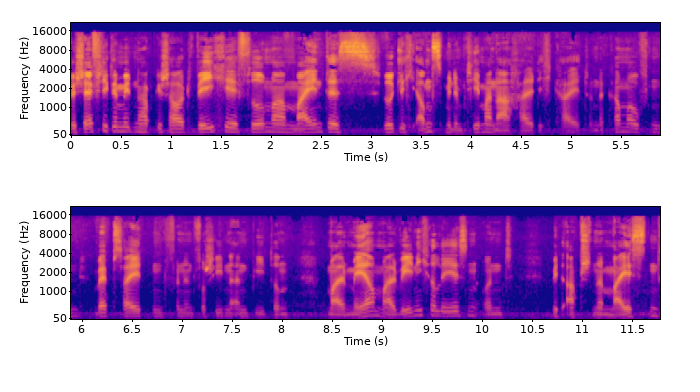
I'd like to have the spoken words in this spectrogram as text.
beschäftigt damit und habe geschaut, welche Firma meint es wirklich ernst mit dem Thema Nachhaltigkeit. Und da kann man auf den Webseiten von den verschiedenen Anbietern mal mehr, mal weniger lesen und mit Abstand am meisten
